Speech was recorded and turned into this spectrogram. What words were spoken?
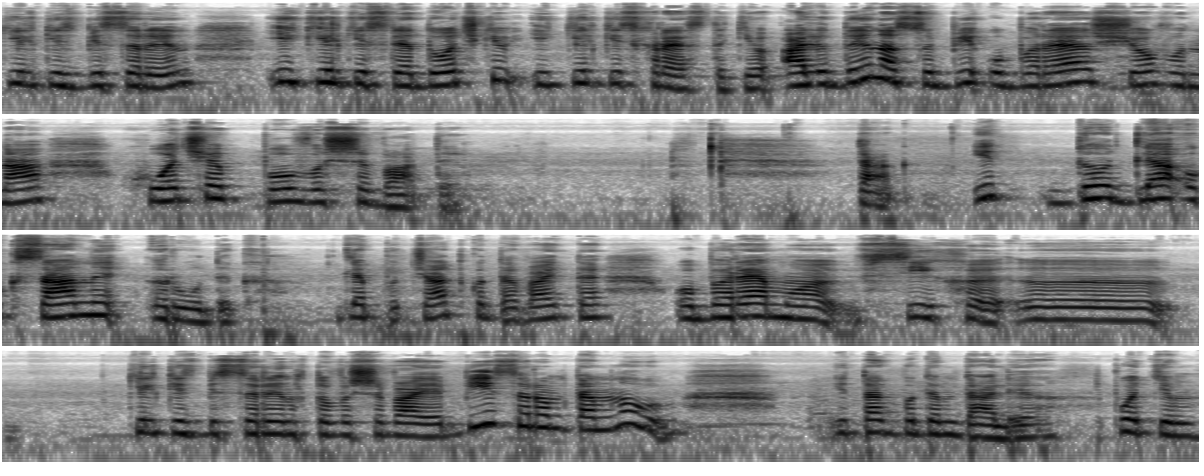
кількість бісерин, і кількість рядочків, і кількість хрестиків. А людина собі обере, що вона хоче повишивати. Так, і до, для Оксани Рудик. Для початку давайте оберемо всіх е, кількість бісерин, хто вишиває бісером. Там, ну, і так будемо далі. Потім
